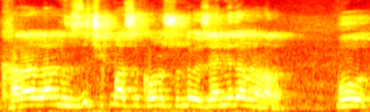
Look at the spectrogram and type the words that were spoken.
Kararların hızlı çıkması konusunda özenli davranalım. Bu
